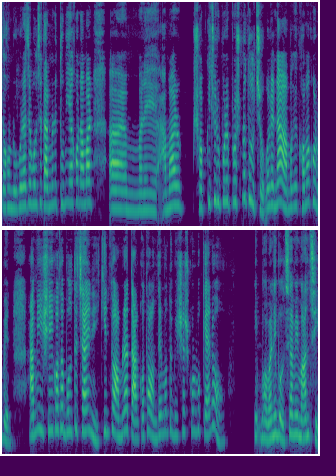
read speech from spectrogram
তখন রঘুরাজা বলছে, তার মানে তুমি এখন আমার মানে আমার সবকিছুর উপরে প্রশ্ন তুলছো? বলে, না, আমাকে ক্ষমা করবেন। আমি সেই কথা বলতে চাইনি, কিন্তু আমরা তার কথা অন্ধের মতো বিশ্বাস করব কেন? ভবানী বলছে, আমি মানছি।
